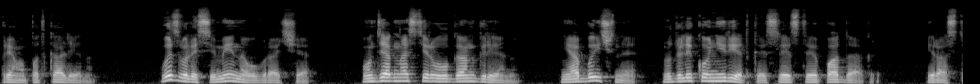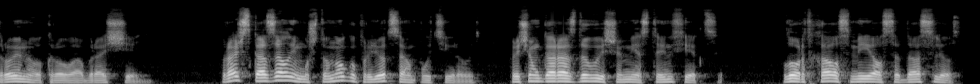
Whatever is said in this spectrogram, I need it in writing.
прямо под коленом. Вызвали семейного врача. Он диагностировал гангрену. Необычное, но далеко не редкое следствие подагры и расстроенного кровообращения. Врач сказал ему, что ногу придется ампутировать, причем гораздо выше места инфекции. Лорд Халл смеялся до слез.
